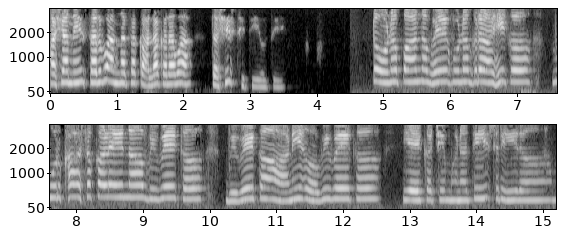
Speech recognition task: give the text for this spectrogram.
अशाने सर्व अन्नाचा काला करावा तशी स्थिती होती. टोणपान भे गुणग्राहिक मूर्खास कळे ना विवेक विवेक आणि अविवेक एकची म्हणती श्रीराम.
